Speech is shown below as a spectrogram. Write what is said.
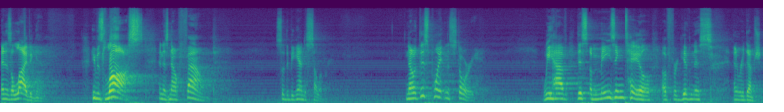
and is alive again. He was lost and is now found. So they began to celebrate. Now, at this point in the story, we have this amazing tale of forgiveness and redemption.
